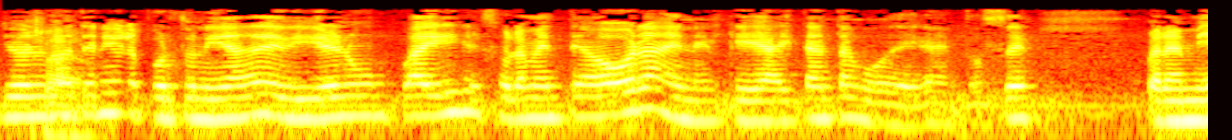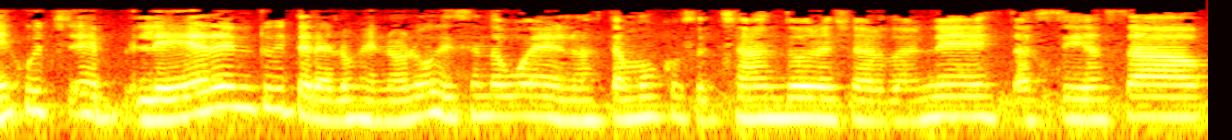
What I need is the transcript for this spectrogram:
Yo no he tenido la oportunidad de vivir en un país solamente ahora en el que hay tantas bodegas. Entonces, para mí escuché, leer en Twitter a los enólogos diciendo, bueno, estamos cosechando la Chardonnay, está así asado,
